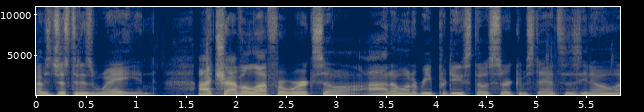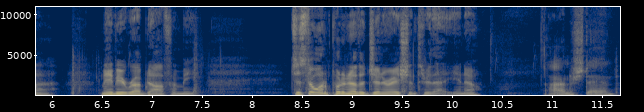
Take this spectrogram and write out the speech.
I was just in his way. And I travel a lot for work, so I don't want to reproduce those circumstances. You know, uh, maybe it rubbed off on me. Just don't want to put another generation through that. You know. I understand.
